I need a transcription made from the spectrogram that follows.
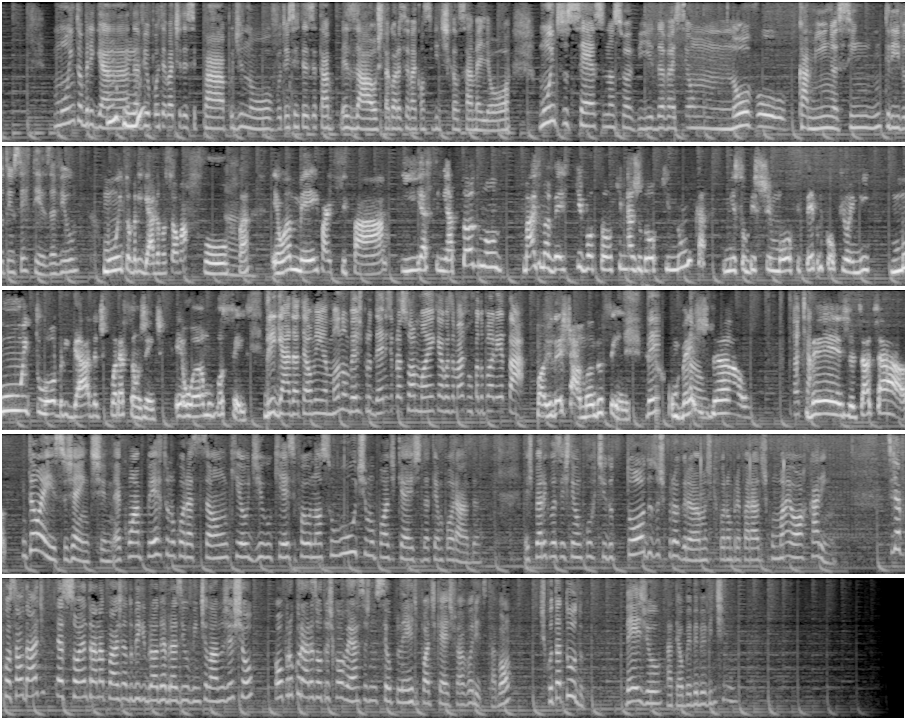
Muito obrigada, uhum. viu, por ter batido esse papo de novo. Tenho certeza que você tá exausta, agora você vai conseguir descansar melhor. Muito sucesso na sua vida, vai ser um novo caminho, assim, incrível, tenho certeza, viu? Muito obrigada, você é uma fofa. Ah. Eu amei participar. E, assim, a todo mundo, mais uma vez, que votou, que me ajudou, que nunca me subestimou, que sempre confiou em mim. Muito obrigada de coração, gente. Eu amo vocês. Obrigada, Thelminha. Manda um beijo pro Denis e pra sua mãe, que é a coisa mais fofa do planeta. Pode deixar, mando sim. Beijo. Um beijão. Tchau, tchau. Beijo, tchau, tchau. Então é isso, gente. É com aperto no coração que eu digo que esse foi o nosso último podcast da temporada. Eu espero que vocês tenham curtido todos os programas que foram preparados com maior carinho. Se já ficou saudade, é só entrar na página do Big Brother Brasil 20 lá no G-Show ou procurar as outras conversas no seu player de podcast favorito, tá bom? Escuta tudo. Beijo, até o BBB 21.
